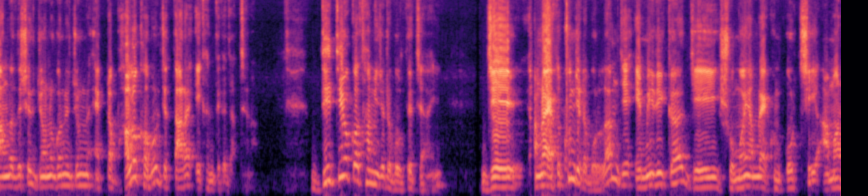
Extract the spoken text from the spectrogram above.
বাংলাদেশের জনগণের জন্য একটা ভালো খবর যে তারা এখান থেকে যাচ্ছে না। দ্বিতীয় কথা আমি যেটা বলতে চাই, যে আমরা এতক্ষণ যেটা বললাম যে আমেরিকা যে সময় আমরা এখন করছি আমার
